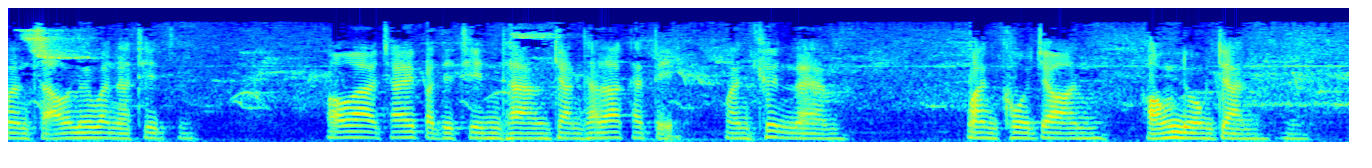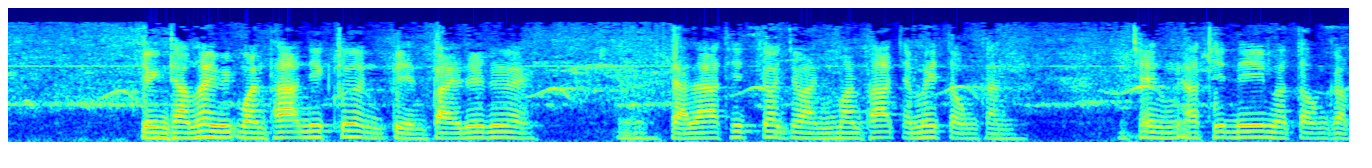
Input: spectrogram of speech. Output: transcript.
วันเสาร์หรือวันอาทิตย์ เพราะว่าใช้ปฏิทินทางจันทรคติ วันขึ้นแรม วันโคจรของดวงจันทร์จึงทำให้วันพระนี้เคลื่อนเปลี่ยนไปเรื่อยๆ แต่ละอาทิตย์ก็จะวันวันพระจะไม่ตรงกัน เช่นอาทิตย์นี้มาตรงกับ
